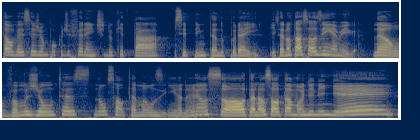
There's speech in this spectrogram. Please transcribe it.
talvez seja um pouco diferente do que tá se pintando por aí. E você não tá sozinha, amiga? Não, vamos juntas, não solta a mãozinha, né? Não solta, não solta a mão de ninguém.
